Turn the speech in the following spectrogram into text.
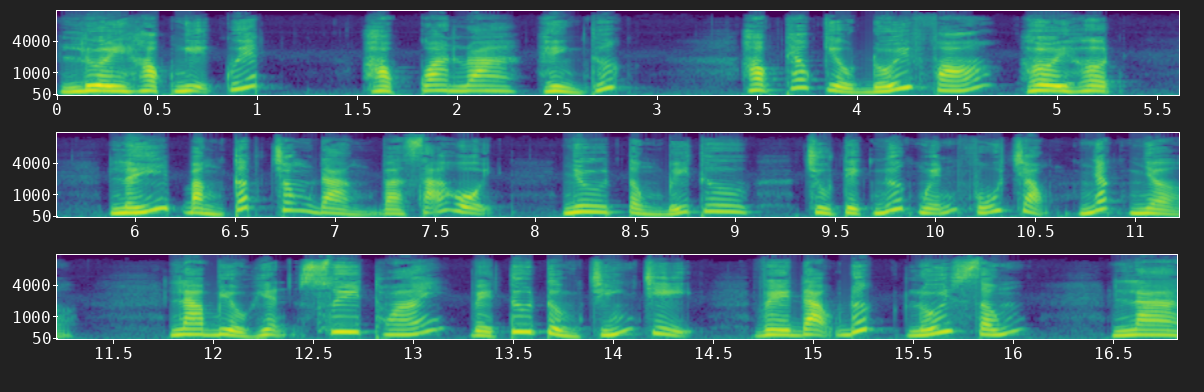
Lười học nghị quyết, học qua loa hình thức, học theo kiểu đối phó, hời hợt, lấy bằng cấp trong đảng và xã hội như Tổng Bí thư, Chủ tịch nước Nguyễn Phú Trọng nhắc nhở là biểu hiện suy thoái về tư tưởng chính trị, về đạo đức, lối sống, là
